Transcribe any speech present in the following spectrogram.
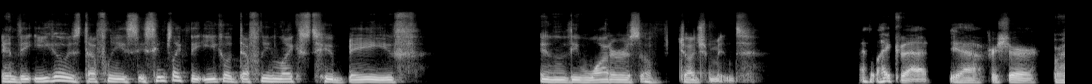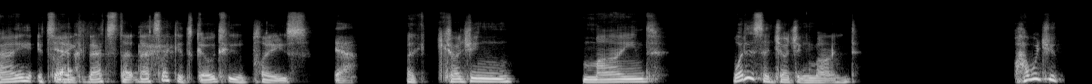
And the ego is definitely, it seems like the ego definitely likes to bathe in the waters of judgment. I like that. Yeah, for sure. Right? It's yeah. like that's that that's like its go-to place. Yeah. Like judging mind. What is a judging mind? how would you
